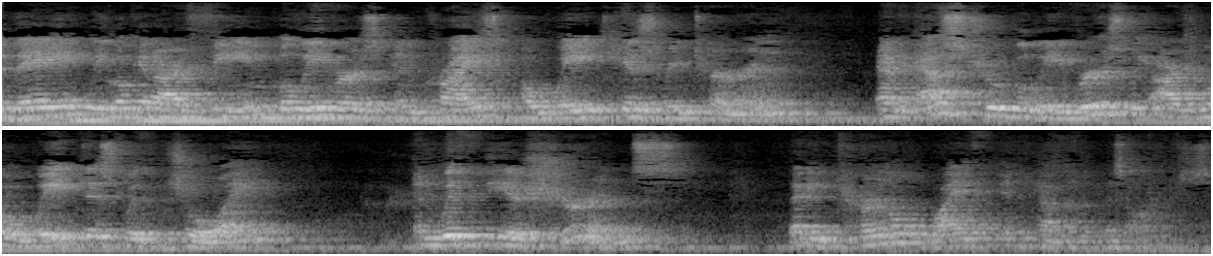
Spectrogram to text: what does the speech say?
Today we look at our theme, Believers in Christ Await His Return. And as true believers, we are to await this with joy and with the assurance that eternal life in heaven is ours.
